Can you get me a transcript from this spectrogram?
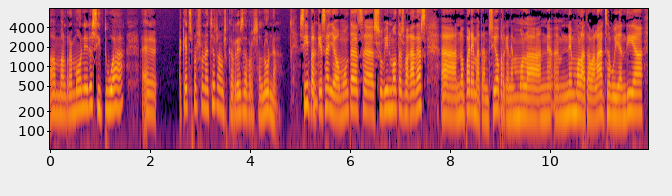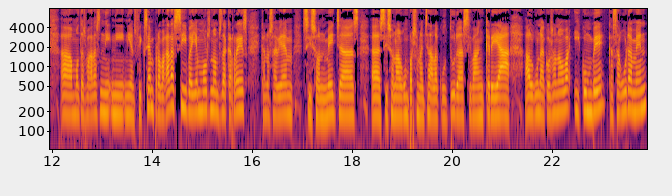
amb el Ramon era situar eh, aquests personatges en els carrers de Barcelona. Sí, perquè és allò, moltes, eh, sovint moltes vegades eh, no parem atenció perquè anem molt, a, anem, molt atabalats avui en dia, eh, moltes vegades ni, ni, ni ens fixem, però a vegades sí, veiem molts noms de carrers que no sabem si són metges, eh, si són algun personatge de la cultura, si van crear alguna cosa nova, i convé que segurament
